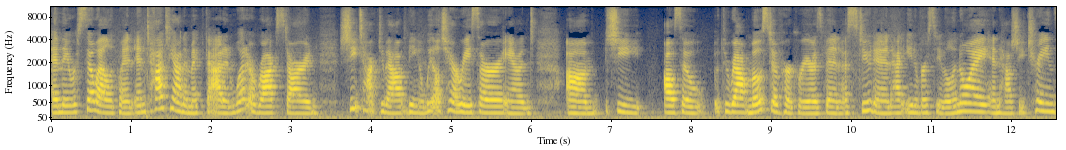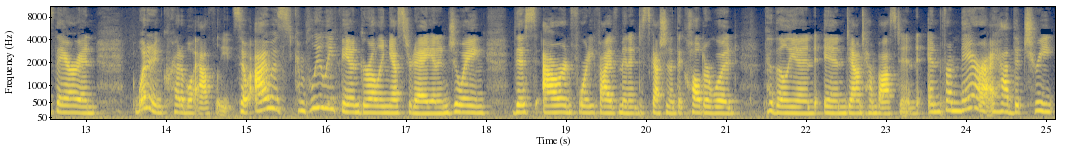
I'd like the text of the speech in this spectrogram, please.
and they were so eloquent. And Tatiana McFadden what a rock star. And she talked about being a wheelchair racer. And um, she also throughout most of her career has been a student at University of Illinois and how she trains there. And what an incredible athlete. So I was completely fangirling yesterday and enjoying this hour and 45 minute discussion at the Calderwood Pavilion in downtown Boston. And from there, I had the treat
